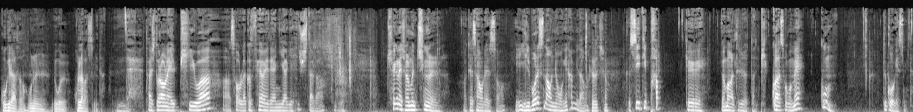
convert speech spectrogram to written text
곡이라서 오늘 이걸 골라봤습니다. 네. 다시 돌아오는 LP와 아, 서울 record fair에 대한 이야기 해주시다가 최근에 젊은 층을 어, 대상으로 해서 일본에서 나온 용어긴 합니다만 그렇죠. 그 시티팝 계열의 음악을 들려줬던 빛과 소금의 꿈 듣고 오겠습니다.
